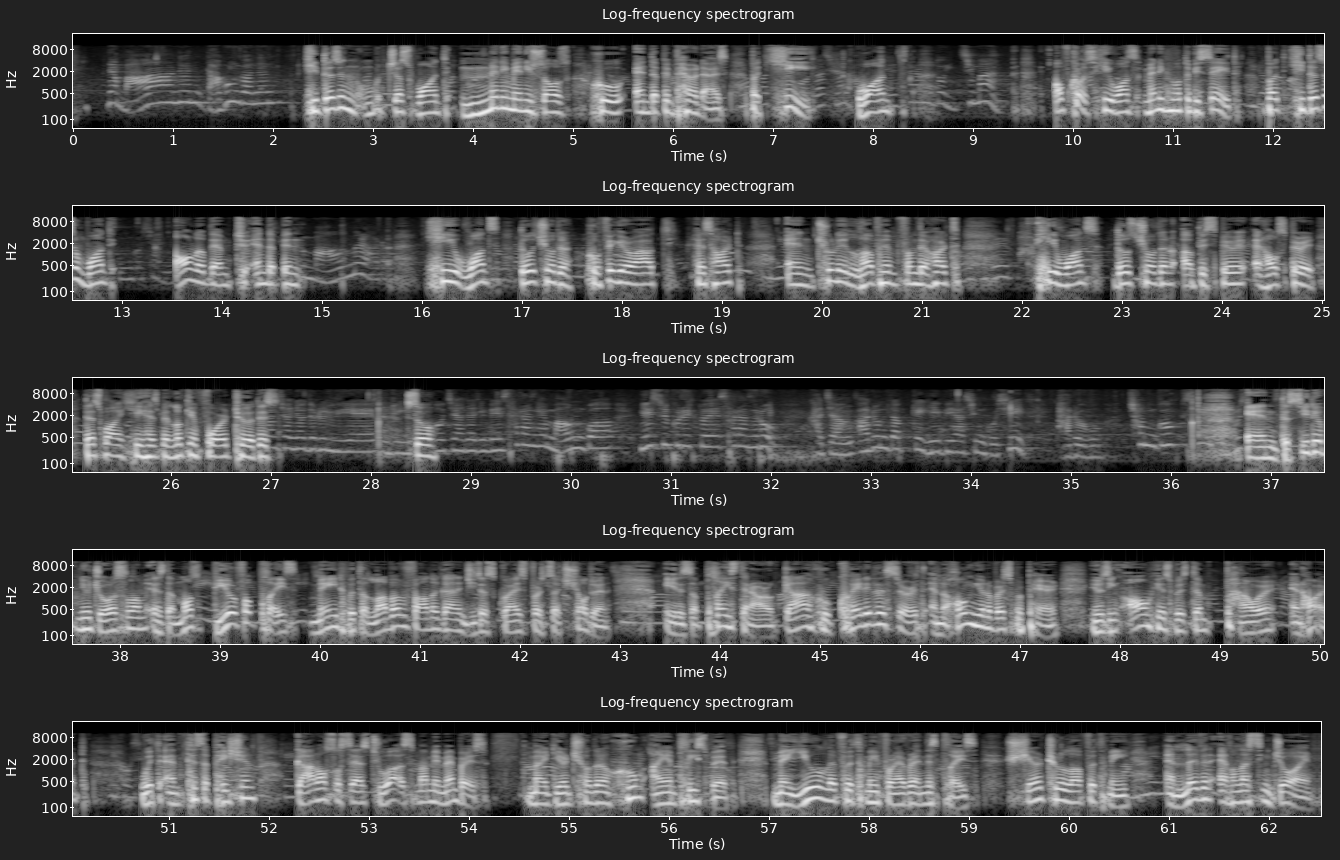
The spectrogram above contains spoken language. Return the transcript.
He doesn't just want many, many souls who end up in paradise, but he wants, of course, he wants many people to be saved, but he doesn't want all of them to end up in he wants those children who figure out his heart and truly love him from their heart. He wants those children of the Spirit and Holy Spirit. That's why he has been looking forward to this. So, and the city of New Jerusalem is the most beautiful place made with the love of Father God and Jesus Christ for such children. It is a place that our God who created this earth and the whole universe prepared using all his wisdom, power, and heart. With anticipation, God also says to us, Manmin members, My dear children, whom I am pleased with, may you live with me forever in this place, share true love with me, and live in everlasting joy.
